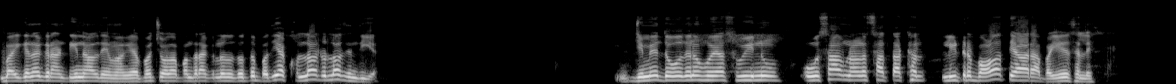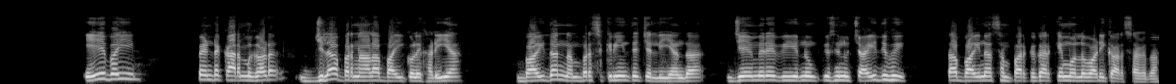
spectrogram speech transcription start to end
ਬਾਈ ਕਹਿੰਦਾ ਗਾਰੰਟੀ ਨਾਲ ਦੇਵਾਂਗੇ ਆਪਾਂ 14-15 ਕਿਲੋ ਦਾ ਦੁੱਧ ਵਧੀਆ ਖੁੱਲਾ ਡੁੱਲਾ ਦਿੰਦੀ ਆ। ਜਿਵੇਂ 2 ਦਿਨ ਹੋਇਆ ਸੂਈ ਨੂੰ, ਉਸ ਹਿਸਾਬ ਨਾਲ 7-8 ਲੀਟਰ ਬੌਲਾ ਤਿਆਰ ਆ ਬਾਈ ਇਹ ਥੱਲੇ। ਇਹ ਬਾਈ ਪਿੰਡ ਕਰਮਗੜ ਜ਼ਿਲ੍ਹਾ ਬਰਨਾਲਾ ਬਾਈ ਕੋਲੇ ਖੜੀ ਆ। ਬਾਈ ਦਾ ਨੰਬਰ ਸਕਰੀਨ ਤੇ ਚੱਲੀ ਜਾਂਦਾ। ਜੇ ਮੇਰੇ ਵੀਰ ਨੂੰ ਕਿਸੇ ਨੂੰ ਚਾਹੀਦੀ ਹੋਈ, ਤਾਂ ਬਾਈ ਨਾਲ ਸੰਪਰਕ ਕਰਕੇ ਮੁੱਲਵਾੜੀ ਕਰ ਸਕਦਾ।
